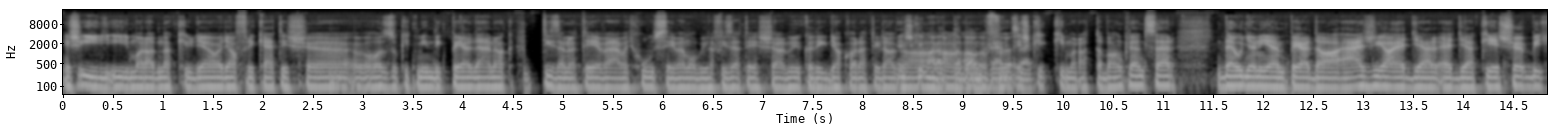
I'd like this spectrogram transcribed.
és így, így maradnak ki, ugye, hogy Afrikát is uh, hozzuk itt mindig példának, 15 éve vagy 20 éve mobil fizetéssel működik gyakorlatilag és kimaradt a, a, a, a és ki, kimaradt a bankrendszer, de ugyanilyen példa Ázsia egyel, egyel később, így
